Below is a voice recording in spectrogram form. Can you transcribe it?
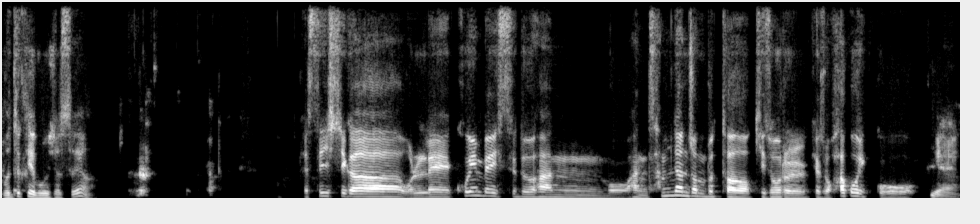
어떻게 보셨어요? SEC가 원래 코인베이스도 한 뭐한 3년 전부터 기소를 계속 하고 있고 예.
